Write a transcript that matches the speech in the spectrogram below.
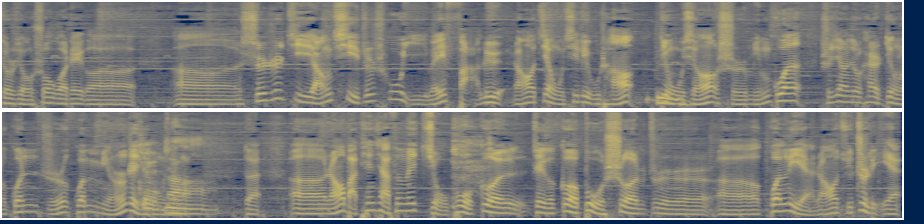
就是有说过这个，呃，时之纪阳气之初，以为法律，然后建五期立五常，定五行，使名官，实际上就是开始定了官职、官名这些东西。了。对，呃，然后把天下分为九部，各这个各部设置呃官吏，然后去治理。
